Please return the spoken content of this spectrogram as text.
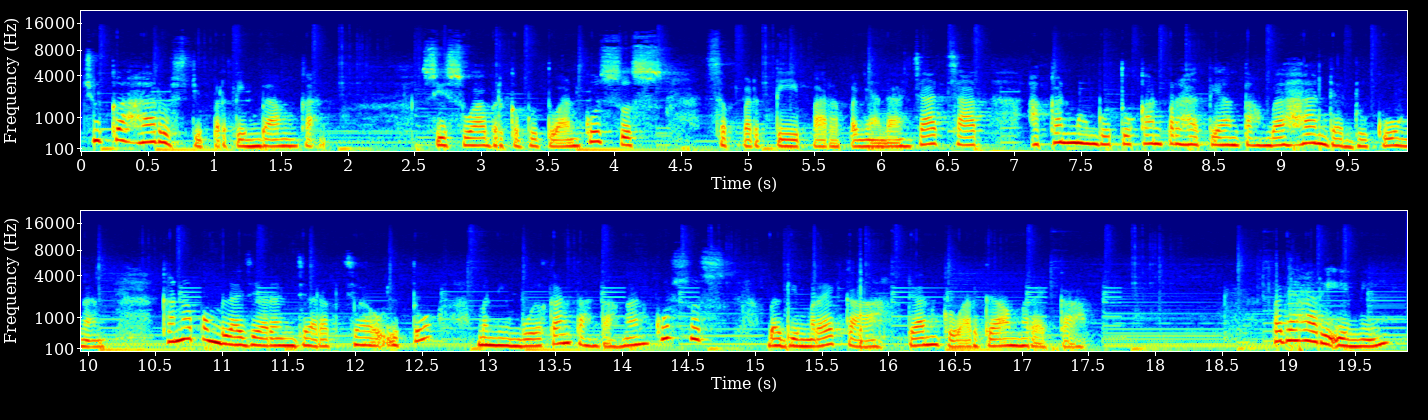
juga harus dipertimbangkan. Siswa berkebutuhan khusus seperti para penyandang cacat akan membutuhkan perhatian tambahan dan dukungan karena pembelajaran jarak jauh itu menimbulkan tantangan khusus bagi mereka dan keluarga mereka. Pada hari ini,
